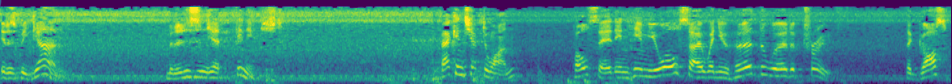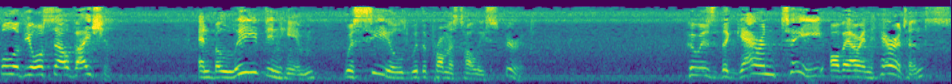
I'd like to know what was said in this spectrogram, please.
It has begun, but it isn't yet finished. Back in chapter 1, Paul said, In him you also, when you heard the word of truth, the gospel of your salvation, and believed in him, were sealed with the promised Holy Spirit, who is the guarantee of our inheritance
